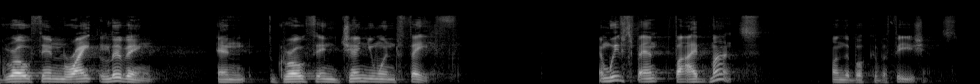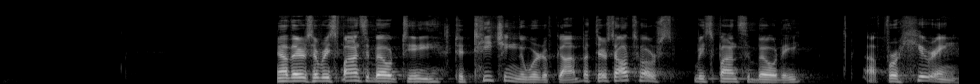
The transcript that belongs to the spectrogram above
growth in right living, and growth in genuine faith. And we've spent five months on the book of Ephesians. Now, there's a responsibility to teaching the Word of God, but there's also a responsibility uh, for hearing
